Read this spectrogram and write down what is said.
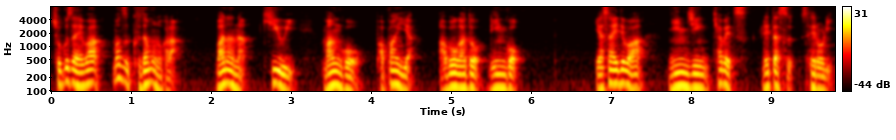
食材は、まず果物から、バナナ、キウイ、マンゴー、パパイヤ、アボカド、リンゴ、野菜では、人参、キャベツ、レタス、セロリ、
